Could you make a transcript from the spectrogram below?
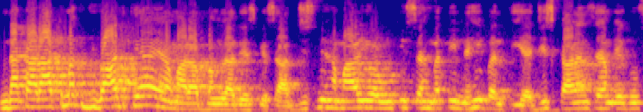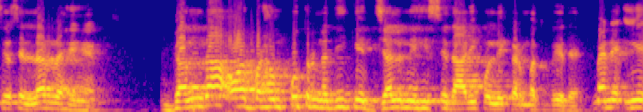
नकारात्मक विवाद क्या है हमारा बांग्लादेश के साथ, जिसमें हमारी और उनकी सहमति नहीं बनती है, जिस कारण से हम एक दूसरे से लड़ रहे हैं। गंगा और ब्रह्मपुत्र नदी के जल में हिस्सेदारी को लेकर मतभेद है। मैंने ये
